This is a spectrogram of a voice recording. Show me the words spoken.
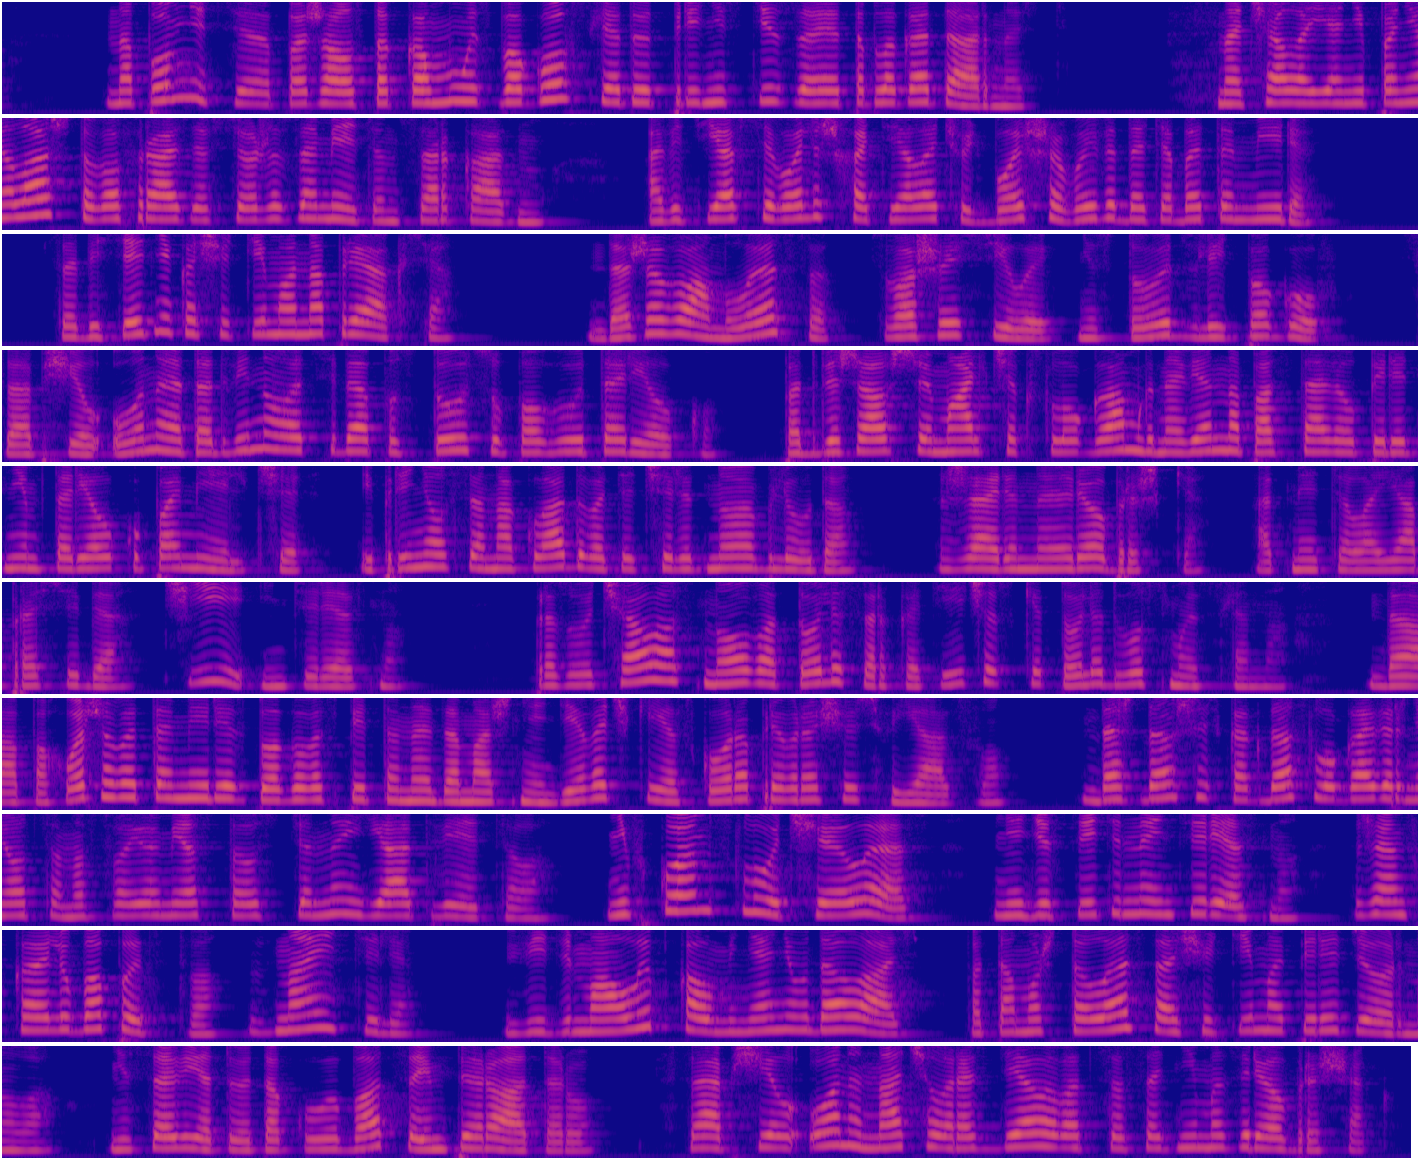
Напомните, пожалуйста, кому из богов следует принести за это благодарность?» Сначала я не поняла, что во фразе все же заметен сарказм, а ведь я всего лишь хотела чуть больше выведать об этом мире. Собеседник ощутимо напрягся. «Даже вам, Лесса, с вашей силой, не стоит злить богов», сообщил он и отодвинул от себя пустую суповую тарелку. Подбежавший мальчик-слуга мгновенно поставил перед ним тарелку помельче и принялся накладывать очередное блюдо. «Жареные ребрышки», — отметила я про себя. «Чьи, интересно?» Прозвучало снова то ли саркатически, то ли двусмысленно. Да, похоже, в этом мире из благовоспитанной домашней девочки я скоро превращусь в язву. Дождавшись, когда слуга вернется на свое место у стены, я ответила. «Ни в коем случае, Лес. Мне действительно интересно. Женское любопытство, знаете ли? Видимо, улыбка у меня не удалась, потому что Леса ощутимо передернула. «Не советую так улыбаться императору», — сообщил он и начал разделываться с одним из ребрышек.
